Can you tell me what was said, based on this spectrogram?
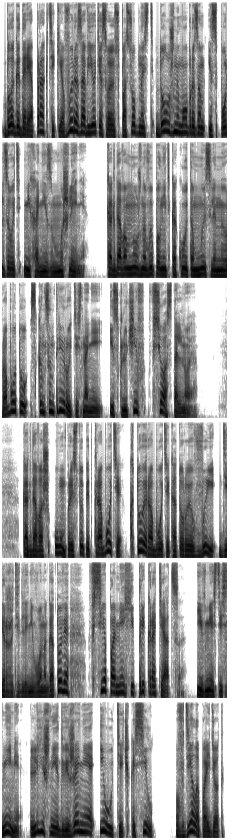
Благодаря практике вы разовьете свою способность должным образом использовать механизм мышления. Когда вам нужно выполнить какую-то мысленную работу, сконцентрируйтесь на ней, исключив все остальное. Когда ваш ум приступит к работе, к той работе, которую вы держите для него наготове, все помехи прекратятся, и вместе с ними лишние движения и утечка сил. В дело пойдет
